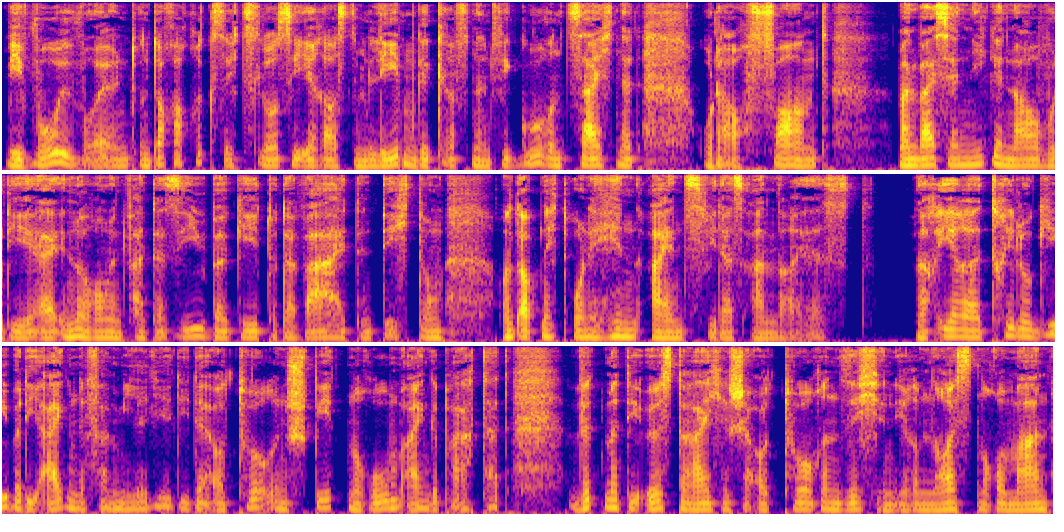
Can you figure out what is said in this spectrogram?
Wie wohlwollend und doch auch rücksichtslos sie ihre aus dem Leben gegriffenen Figuren zeichnet oder auch formt, man weiß ja nie genau, wo die Erinnerung in Fantasie übergeht oder Wahrheit in Dichtung und ob nicht ohnehin eins wie das andere ist. Nach ihrer Trilogie über die eigene Familie, die der Autorin späten Ruhm eingebracht hat, widmet die österreichische Autorin sich in ihrem neuesten Roman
